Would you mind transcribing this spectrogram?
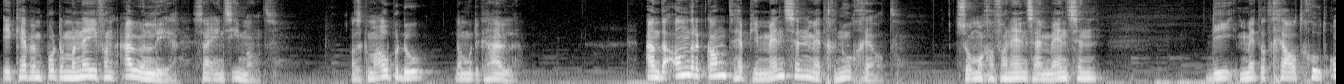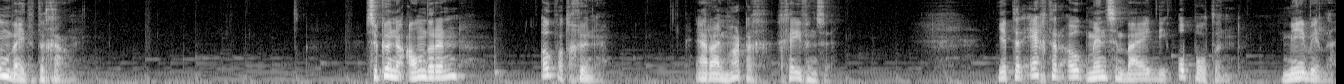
Ik heb een portemonnee van uienleer, zei eens iemand. Als ik hem open doe, dan moet ik huilen. Aan de andere kant heb je mensen met genoeg geld. Sommige van hen zijn mensen die met dat geld goed om weten te gaan. Ze kunnen anderen ook wat gunnen. En ruimhartig geven ze. Je hebt er echter ook mensen bij die oppotten, meer willen,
